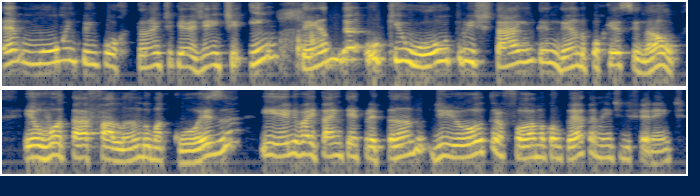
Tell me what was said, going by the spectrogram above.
É muito importante que a gente entenda o que o outro está entendendo, porque senão eu vou estar falando uma coisa e ele vai estar interpretando de outra forma completamente diferente.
